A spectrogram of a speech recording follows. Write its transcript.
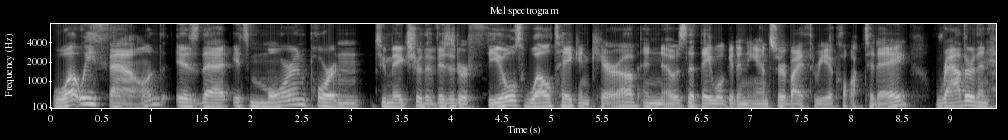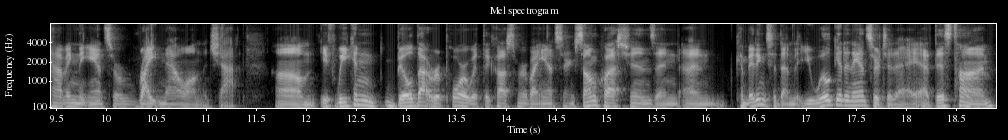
What we found is that it's more important to make sure the visitor feels well taken care of and knows that they will get an answer by three o'clock today rather than having the answer right now on the chat. Um, if we can build that rapport with the customer by answering some questions and and committing to them that you will get an answer today at this time,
